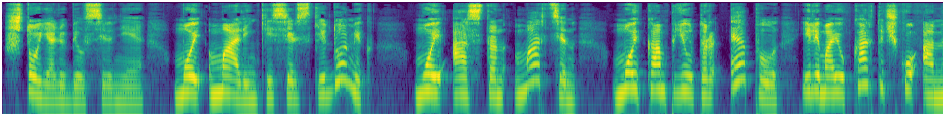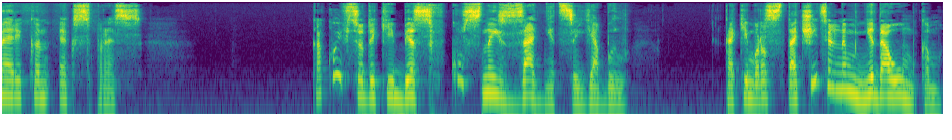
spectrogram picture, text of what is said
что я любил сильнее — мой маленький сельский домик, мой Астон Мартин, мой компьютер Apple или мою карточку American Express. Какой все-таки безвкусной задницей я был! — каким расточительным недоумком,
